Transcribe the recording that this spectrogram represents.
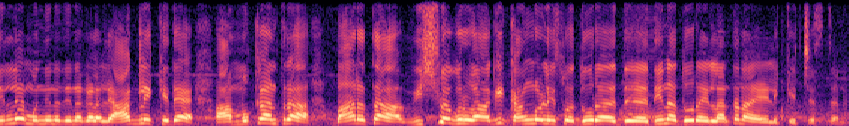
ಜಿಲ್ಲೆ ಮುಂದಿನ ದಿನಗಳಲ್ಲಿ ಆಗಲಿಕ್ಕಿದೆ. ಆ ಮುಖಾಂತರ ಭಾರತ ವಿಶ್ವಗುರುವಾಗಿ ಕಂಗೊಳಿಸುವ ದೂರ, ದಿನ ದೂರ ಇಲ್ಲ ಅಂತ ನಾನು ಹೇಳಲಿಕ್ಕೆ ಇಚ್ಛಿಸ್ತೇನೆ.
